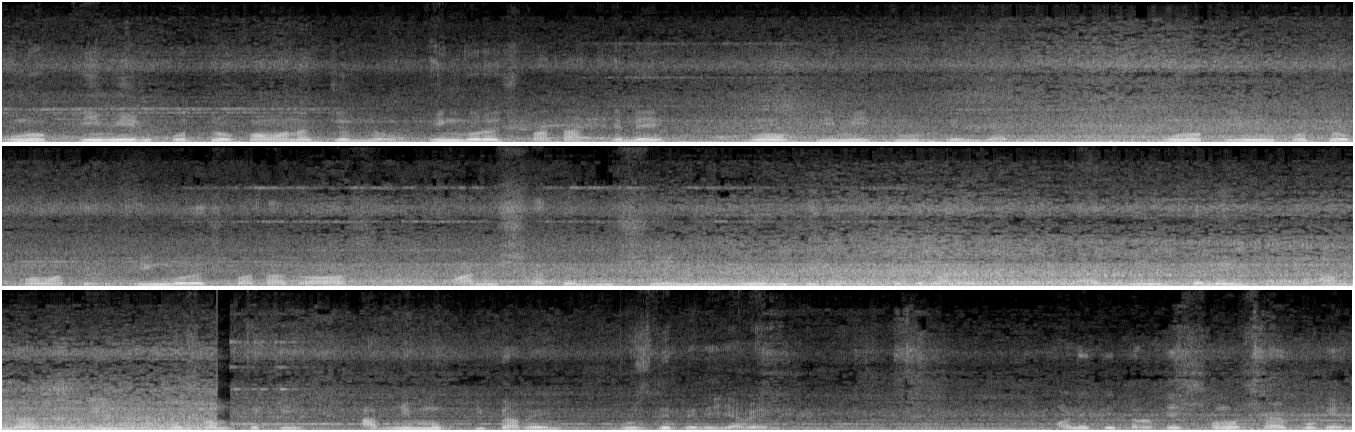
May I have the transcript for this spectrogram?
গুঁড়ো কৃমির উপদ্রব কমানোর জন্য ভিঙ্গরজ পাতা খেলে গুঁড়ো কৃমি দূর হয়ে যাবে। গুঁড়ো কৃমির উপদ্রব কমাতে ভিঙ্গরজ পাতার রস পানির সাথে মিশিয়ে নিয়ে নিয়মিত যদি খেতে পারেন, একদিন খেলেই আপনার এই উপশম থেকে আপনি মুক্তি পাবেন, বুঝতে পেরে যাবেন। অনেকে দাঁতের সমস্যায় ভোগেন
